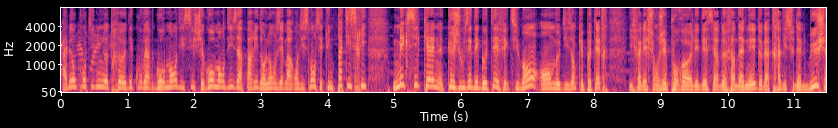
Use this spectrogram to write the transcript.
Allez, on continue notre découverte gourmande ici chez Gourmandise à Paris dans le 11e arrondissement. C'est une pâtisserie mexicaine que je vous ai dégotée effectivement en me disant que peut-être il fallait changer pour euh, les desserts de fin d'année de la traditionnelle bûche.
